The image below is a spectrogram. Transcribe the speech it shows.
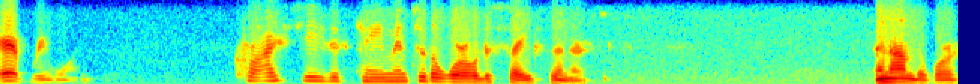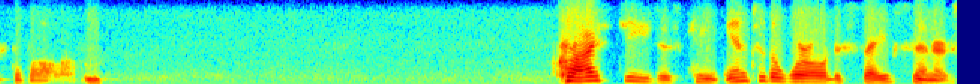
Everyone. Christ Jesus came into the world to save sinners. And I'm the worst of all of them. Christ Jesus came into the world to save sinners.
